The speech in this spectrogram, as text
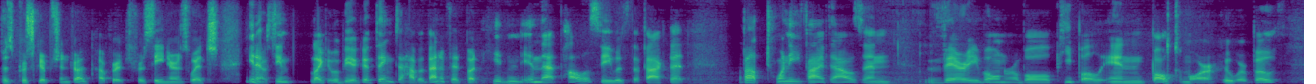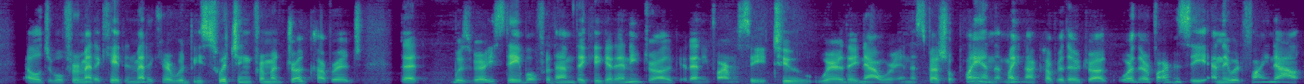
was prescription drug coverage for seniors, which you know seemed like it would be a good thing to have a benefit. But hidden in that policy was the fact that about 25,000 very vulnerable people in Baltimore who were both eligible for Medicaid and Medicare would be switching from a drug coverage that was very stable for them. They could get any drug at any pharmacy to where they now were in a special plan that might not cover their drug or their pharmacy. And they would find out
